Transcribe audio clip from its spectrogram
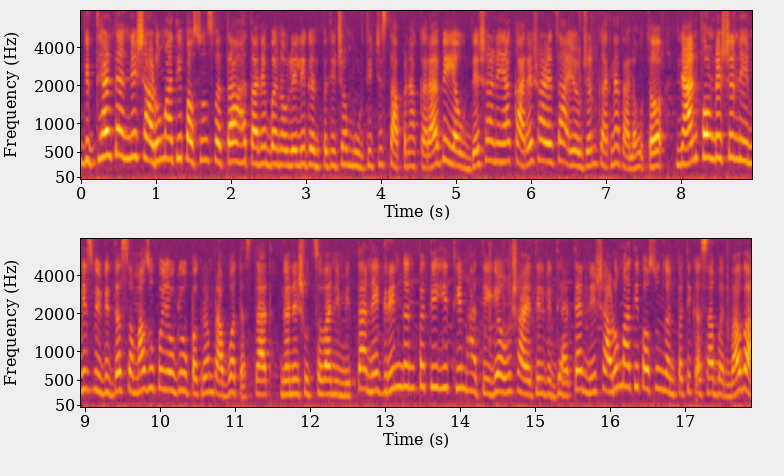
विद्यार्थ्यांनी शाडू मातीपासून स्वतः हाताने बनवलेली गणपतीच्या मूर्तीची स्थापना करावी या उद्देशाने या कार्यशाळेचं आयोजन करण्यात आलं होतं. ज्ञान फाउंडेशन नेहमीच विविध समाज उपयोगी उपक्रम राबवत असतात. गणेश उत्सवानिमित्ताने ग्रीन गणपती ही थीम हाती घेऊन शाळेतील विद्यार्थ्यांनी शाडू मातीपासून गणपती कसा बनवावा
